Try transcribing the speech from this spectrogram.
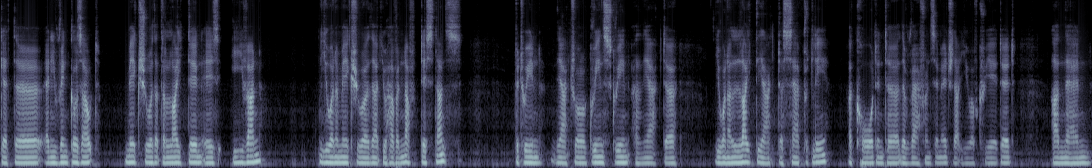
get the any wrinkles out make sure that the lighting is even. You want to make sure that you have enough distance between the actual green screen and the actor. You want to light the actor separately according to the reference image that you have created. And then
